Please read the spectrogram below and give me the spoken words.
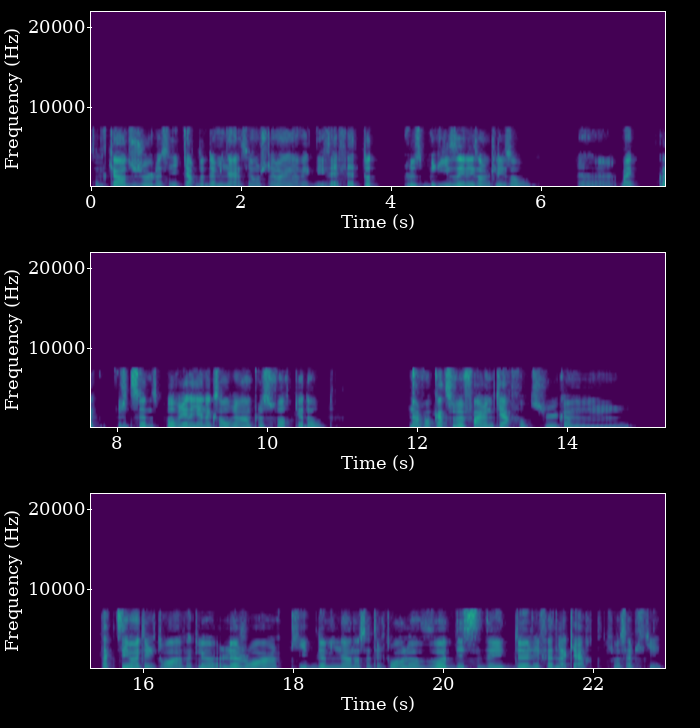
c'est le cœur du jeu, là, c'est les cartes de domination, justement, avec des effets toutes plus brisés les uns que les autres. Euh, ben, quoi je dis ça, c'est pas vrai, il y en a qui sont vraiment plus fortes que d'autres. Dans le fond, quand tu veux faire une carte, faut que tu comme t'actives un territoire. Fait que là, le joueur qui est dominant dans ce territoire-là va décider de l'effet de la carte qui va s'appliquer.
